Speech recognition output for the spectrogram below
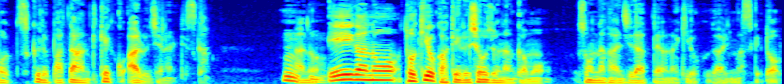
を作るパターンって結構あるじゃないですか。うん、あの、映画の時をかける少女なんかもそんな感じだったような記憶がありますけど。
